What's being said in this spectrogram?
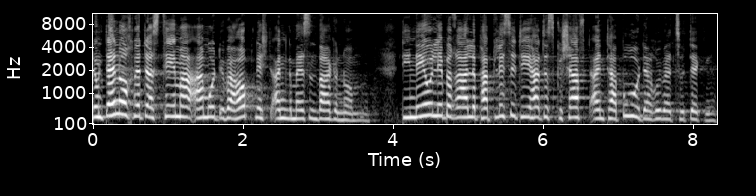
Und dennoch wird das Thema Armut überhaupt nicht angemessen wahrgenommen. Die neoliberale Publicity hat es geschafft, ein Tabu darüber zu decken.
